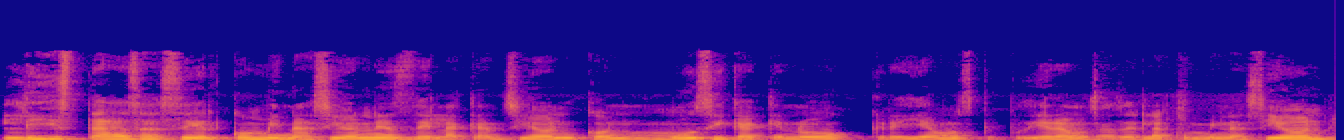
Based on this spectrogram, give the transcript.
listas, hacer combinaciones de la canción con música que no creíamos que pudiéramos hacer la combinación,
